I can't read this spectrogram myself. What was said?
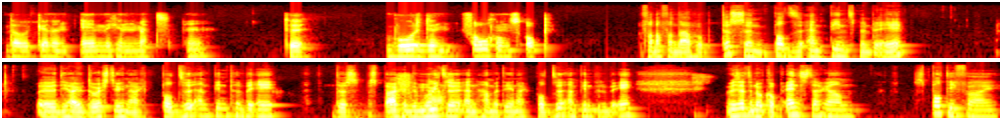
dat we kunnen eindigen met de woorden volg ons op. Vanaf vandaag ook tussen en pint.be. Eh, die ga je doorsturen naar podze en pint.be. Dus bespaar je de naar- moeite en ga meteen naar podze en pint.be. We zitten ook op Instagram, Spotify,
